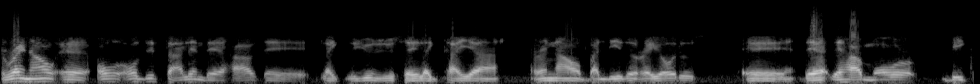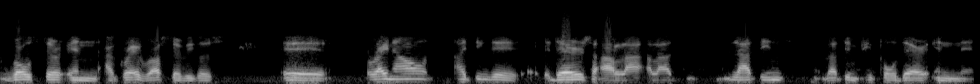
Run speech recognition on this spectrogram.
right now uh, all all this talent they have the like you you say like Taya right now, Bandido, Rey uh, they they have more big roster and a great roster because uh, right now I think there's a lot a lot Latin Latin people there in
